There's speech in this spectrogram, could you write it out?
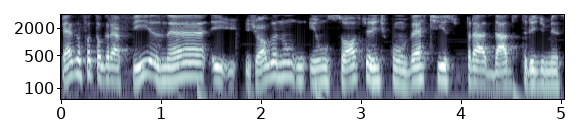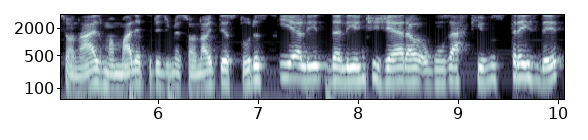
pega fotografias, né, e joga num, em um software, a gente converte isso para dados tridimensionais, uma malha tridimensional e texturas, e ali dali a gente gera alguns arquivos 3D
